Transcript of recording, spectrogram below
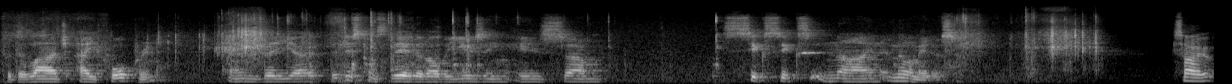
for the large A4 print and the, uh, the distance there that I'll be using is um, 669 millimeters. So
